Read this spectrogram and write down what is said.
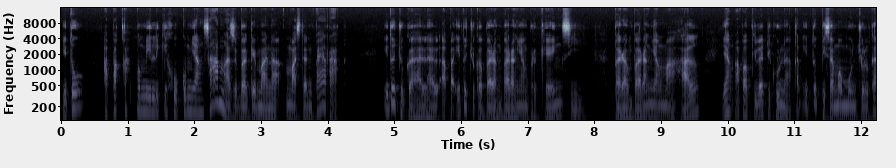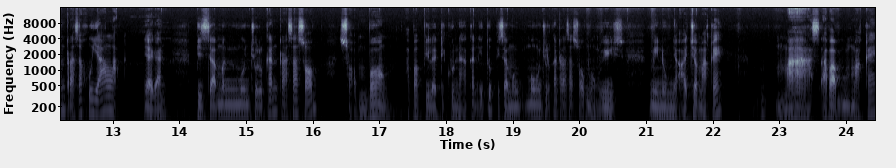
Itu apakah memiliki hukum yang sama sebagaimana emas dan perak? Itu juga hal-hal apa itu juga barang-barang yang bergengsi barang-barang yang mahal yang apabila digunakan itu bisa memunculkan rasa khuyala ya kan? Bisa memunculkan rasa som sombong apabila digunakan itu bisa memunculkan rasa sombong. Wis minumnya aja make emas apa pakai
